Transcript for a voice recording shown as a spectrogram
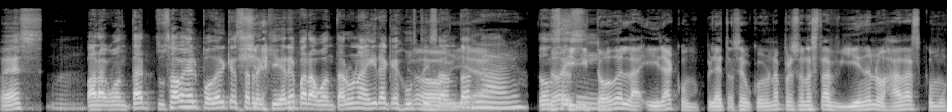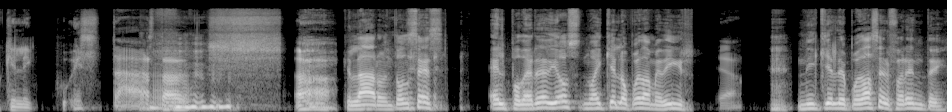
¿Ves? Wow. Para aguantar, tú sabes el poder que se requiere para aguantar una ira que es justa y Oh, santa. yeah. Claro. No, Entonces, y, Sí. y toda la ira completa. O sea, cuando una persona está bien enojada, es como que le cuesta hasta. Ah, claro, entonces el poder de Dios no hay quien lo pueda medir, yeah. ni quien le pueda hacer frente,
